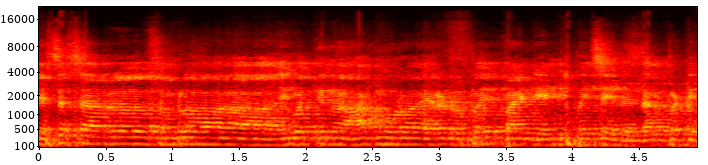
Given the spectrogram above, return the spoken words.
ಎಸ್ ಎಸ್ ಆರ್ ಸಂಬಳ ಇವತ್ತಿನ ಆರ್ನೂರ ಎರಡು ರೂಪಾಯಿ ಪಾಯಿಂಟ್ ಎಂಟು ಪೈಸೆ ಇದೆ ದರಪಟ್ಟಿ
